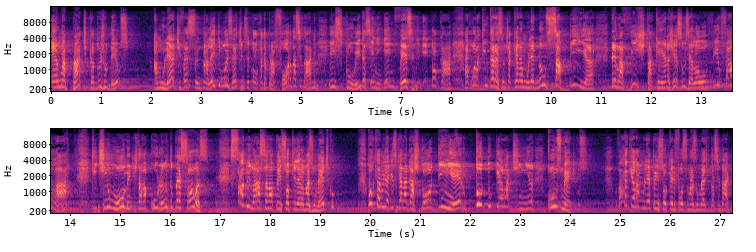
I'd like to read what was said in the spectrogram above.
era uma prática dos judeus a mulher tivesse na lei de Moisés tinha que ser colocada para fora da cidade excluída sem ninguém ver, sem ninguém tocar. Agora que interessante, aquela mulher não sabia pela vista quem era Jesus. Ela ouviu falar que tinha um homem que estava curando pessoas. Sabe lá se ela pensou que ele era mais um médico? Porque a Bíblia diz que ela gastou dinheiro, tudo que ela tinha com os médicos. Vai aquela mulher pensou que ele fosse mais um médico da cidade?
